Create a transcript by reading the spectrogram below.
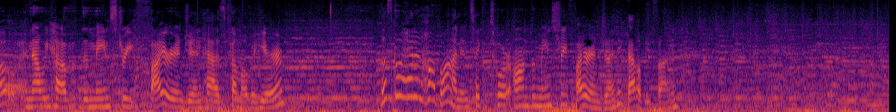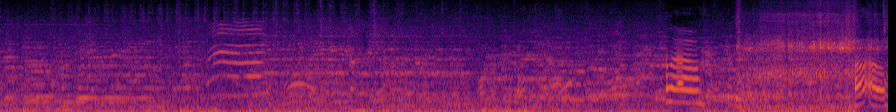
Oh, and now we have the Main Street fire engine has come over here. Let's go hop on and take a tour on the Main Street fire engine. I think that'll be fun. Hello.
